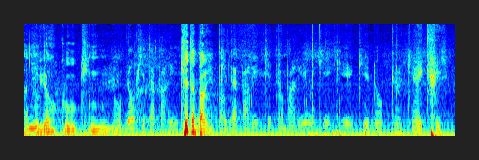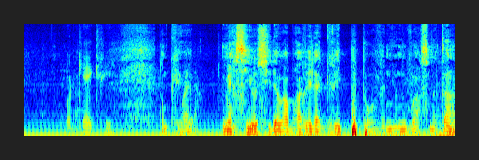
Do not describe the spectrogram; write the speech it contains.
à New York ou qui... Non, qui est à Paris. Qui est à Paris, pardon. Qui est à Paris, qui est à Paris, mais qui, est euh, qui a écrit. Qui a écrit. Donc, euh, merci aussi d'avoir bravé la grippe pour venir nous voir ce matin.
